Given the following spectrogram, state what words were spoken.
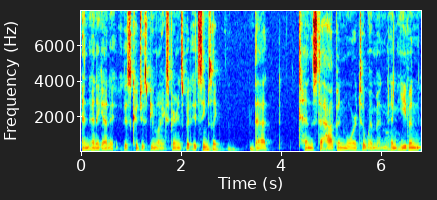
and and again, it, this could just be my experience, but it seems like that tends to happen more to women. And even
